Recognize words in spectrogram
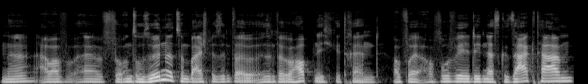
Ne? Aber äh, für unsere Söhne zum Beispiel sind wir, sind wir überhaupt nicht getrennt. Obwohl, obwohl wir denen das gesagt haben.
